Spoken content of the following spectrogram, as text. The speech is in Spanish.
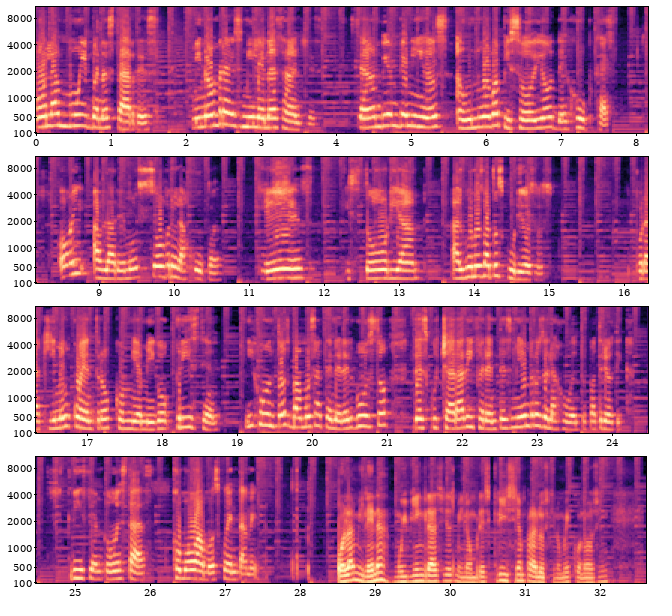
Hola, muy buenas tardes. Mi nombre es Milena Sánchez. Sean bienvenidos a un nuevo episodio de Hoopcast. Hoy hablaremos sobre la jupa, qué es, historia, algunos datos curiosos. Por aquí me encuentro con mi amigo Cristian y juntos vamos a tener el gusto de escuchar a diferentes miembros de la Juventud Patriótica. Cristian, ¿cómo estás? ¿Cómo vamos? Cuéntame. Hola Milena, muy bien, gracias. Mi nombre es Cristian, para los que no me conocen.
